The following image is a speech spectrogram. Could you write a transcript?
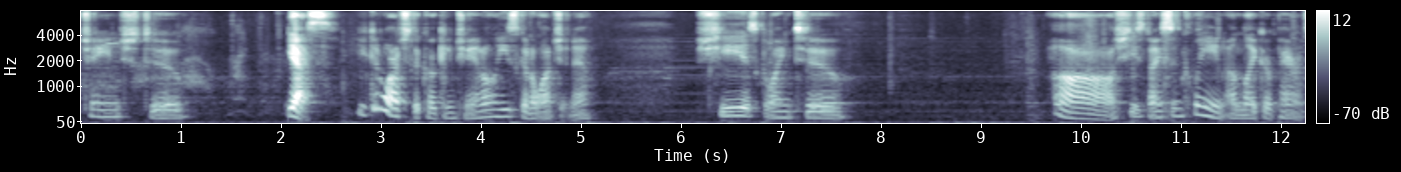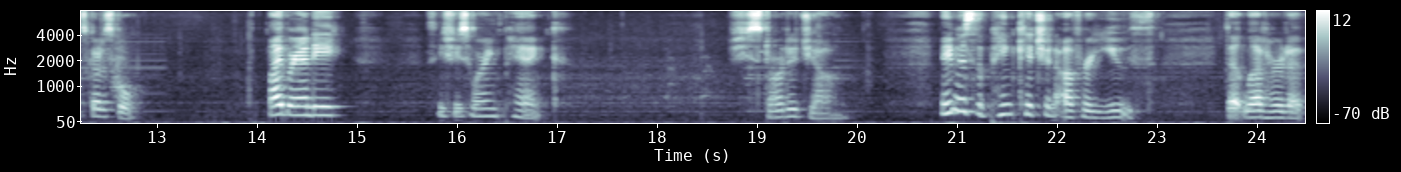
Change to. Yes, you can watch the cooking channel. He's going to watch it now. She is going to. Ah, she's nice and clean, unlike her parents. Go to school. Bye, Brandi. See, she's wearing pink. She started young. Maybe it was the pink kitchen of her youth that led her to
